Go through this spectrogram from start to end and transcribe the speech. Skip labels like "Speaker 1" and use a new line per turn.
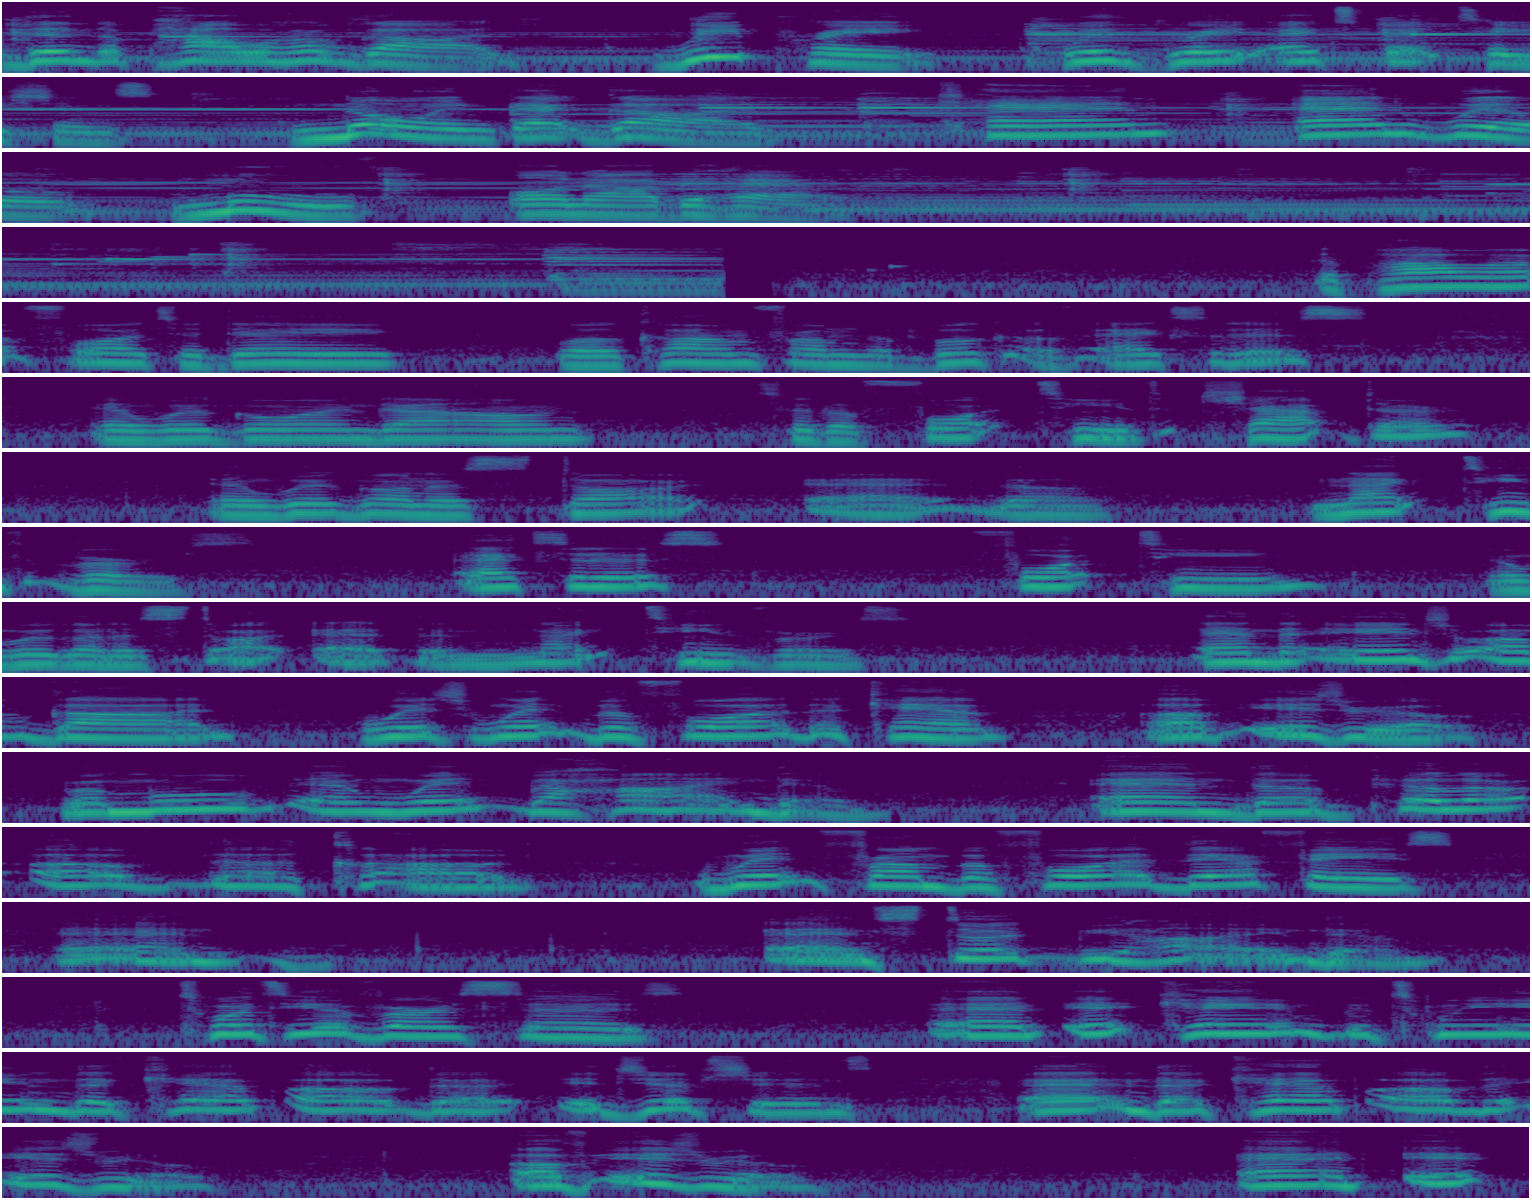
than the power of God. We pray with great expectations, knowing that God can and will move on our behalf. The power for today will come from the book of Exodus, and we're going down to the 14th chapter, and we're going to start at the 19th verse. Exodus 14, and we're going to start at the 19th verse. And the angel of God, which went before the camp of Israel, removed and went behind them. And the pillar of the cloud went from before their face and and stood behind them. 20th verse says, And it came between the camp of the Egyptians and the camp of the Israel of Israel. And it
